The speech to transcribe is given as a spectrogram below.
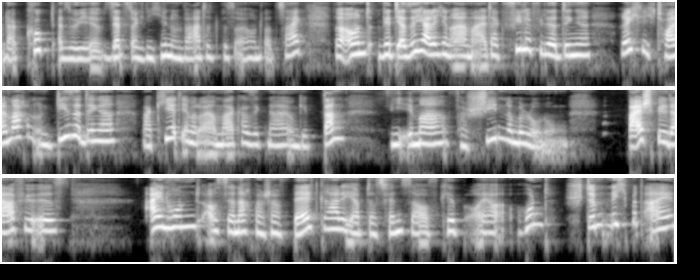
oder guckt, also ihr setzt euch nicht hin und wartet, bis euer Hund was zeigt, und wird ja sicherlich in eurem Alltag viele, viele Dinge richtig toll machen und diese Dinge markiert ihr mit eurem Markersignal und gebt dann, wie immer, verschiedene Belohnungen. Beispiel dafür ist, ein Hund aus der Nachbarschaft bellt gerade, ihr habt das Fenster auf Kipp, euer Hund stimmt nicht mit ein,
